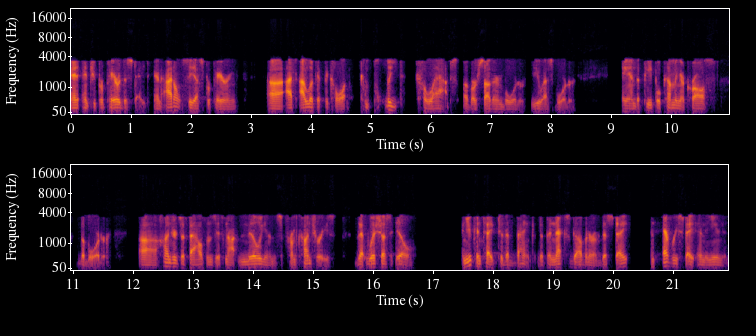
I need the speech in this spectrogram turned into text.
and, and to prepare the state. And I don't see us preparing. Uh, I, I look at the complete collapse of our southern border, U.S. border, and the people coming across the border, uh, hundreds of thousands, if not millions, from countries that wish us ill. And you can take to the bank that the next governor of this state and every state in the union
